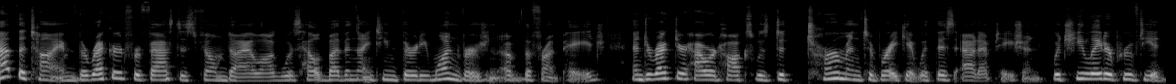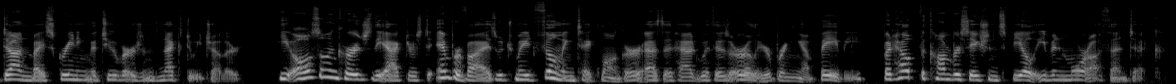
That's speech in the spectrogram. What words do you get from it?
At the time, the record for fastest film dialogue was held by the 1931 version of The Front Page, and director Howard Hawks was determined to break it with this adaptation, which he later proved he had done by screening the two versions next to each other. He also encouraged the actors to improvise, which made filming take longer, as it had with his earlier Bringing Up Baby, but helped the conversations feel even more authentic.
